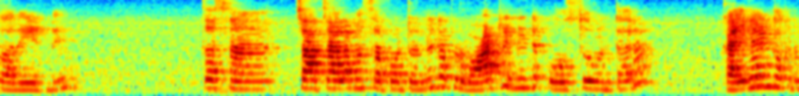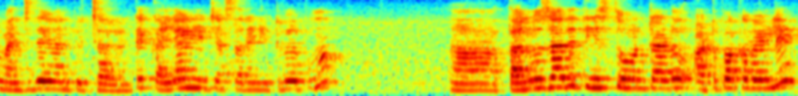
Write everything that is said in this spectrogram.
సారీ అండి. చా- చాలామంది సపోర్ట్ ఉన్నారు. అప్పుడు వాటర్ ఏంటంటే పోస్తూ ఉంటారు. కళ్యాణ్ ఒకటి మంచిదేమి అనిపించాలంటే కళ్యాణ్ ఏం చేస్తారంటే ఇటువైపు ఆ, తీస్తూ ఉంటాడు. అటుపక్క వెళ్ళి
